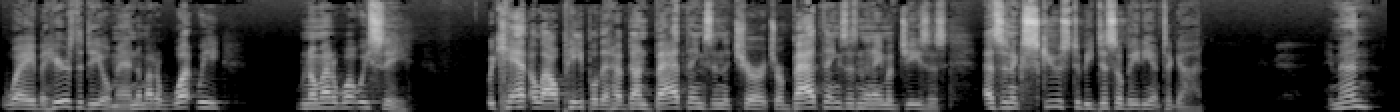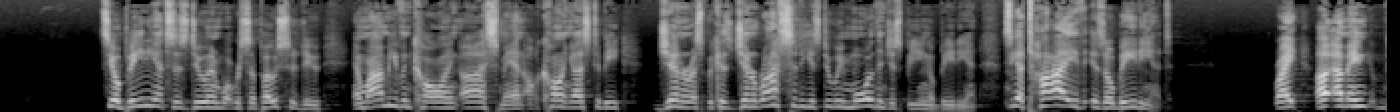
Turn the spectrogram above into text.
way. But here's the deal, man. No matter what we no matter what we see. We can't allow people that have done bad things in the church or bad things in the name of Jesus as an excuse to be disobedient to God. Amen? See, obedience is doing what we're supposed to do. And why I'm even calling us, man, uh, calling us to be generous because generosity is doing more than just being obedient. See, a tithe is obedient right? I mean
